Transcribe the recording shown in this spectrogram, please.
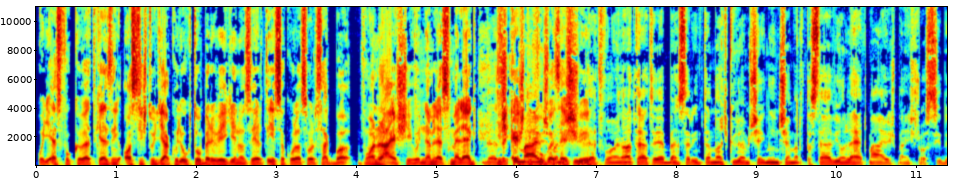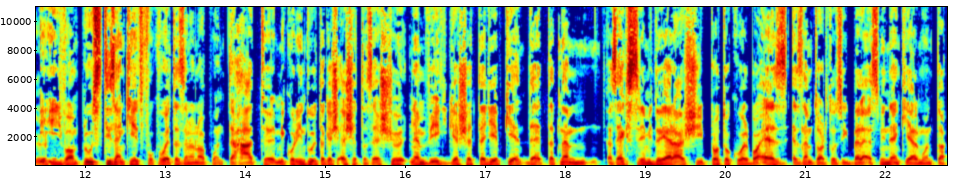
hogy ez fog következni, azt is tudják, hogy október végén azért Észak-Olaszországban van rá esély, hogy nem lesz meleg, De és esni fog az eső. lett volna, tehát hogy ebben szerintem nagy különbség nincsen, mert a Stelvion lehet májusban is rossz idő. Így van, plusz 12 fok volt ezen a napon, tehát mikor indultak és esett az eső, nem végig esett egyébként, de tehát nem az extrém időjárási protokollba ez, ez nem tartozik bele, ezt mindenki elmondta.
